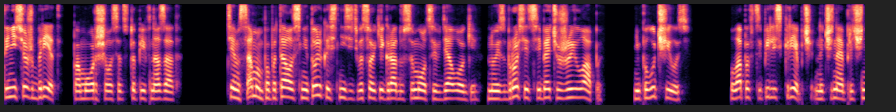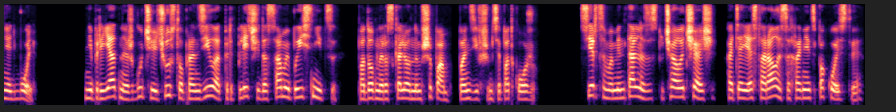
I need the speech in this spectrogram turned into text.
«Ты несешь бред», — поморщилась, отступив назад. Тем самым попыталась не только снизить высокий градус эмоций в диалоге, но и сбросить с себя чужие лапы. Не получилось. Лапы вцепились крепче, начиная причинять боль. Неприятное жгучее чувство пронзило от предплечья до самой поясницы, подобно раскаленным шипам, вонзившимся под кожу. Сердце моментально застучало чаще, хотя я старалась сохранять спокойствие.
